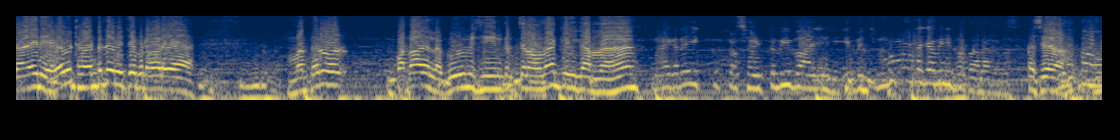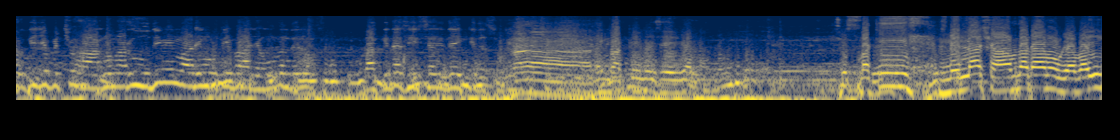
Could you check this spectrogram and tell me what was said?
ਆਏ ਨਹੀਂ ਹੈਗਾ ਵੀ ਠੰਡ ਦੇ ਵਿੱਚ ਬਣਾ ਲਿਆ। ਮੰਦਰ ਪਤਾ ਨਹੀਂ ਲੱਗੂ ਵੀ ਮਸ਼ੀਨ ਚਲਾਉਂਦਾ ਕੀ ਕਰਦਾ ਹੈ। ਮੈਂ ਕਹਿੰਦਾ 1% ਵੀ ਆਵਾਜ਼ ਨਹੀਂ ਹੈਗੀ ਵਿੱਚ ਮਾੜਾ ਜਿਹਾ ਵੀ ਨਹੀਂ ਪਤਾ ਲੱਗਦਾ। ਅੱਛਾ। ਤਾਂ ਹੋਰ ਕੀ ਜੇ ਪਿੱਛੋਂ ਹਾਰਨ ਮਾਰੂ ਉਹਦੀ ਵੀ ਮਾੜੀ ਮੋਟੀ ਆਵਾਜ਼ ਆਊ ਬੰਦੇ ਨੂੰ। ਬਾਕੀ ਤਾਂ ਸੀਸੇ 'ਚ ਦੇਖ ਕੇ ਦੱਸੂਗੇ। ਹਾਂ ਨਹੀਂ ਬਾਕੀ ਵੀ ਸਹੀ ਗੱਲ ਆ। ਬਾਕੀ ਮੇਲਾ ਸ਼ਾਮ ਦਾ ਟਾਈਮ ਹੋ ਗਿਆ ਬਾਈ।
